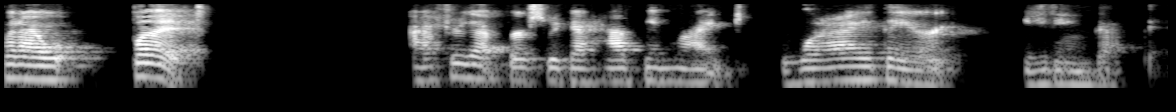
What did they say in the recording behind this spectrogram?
but i but after that first week i have them write why they are eating that thing.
